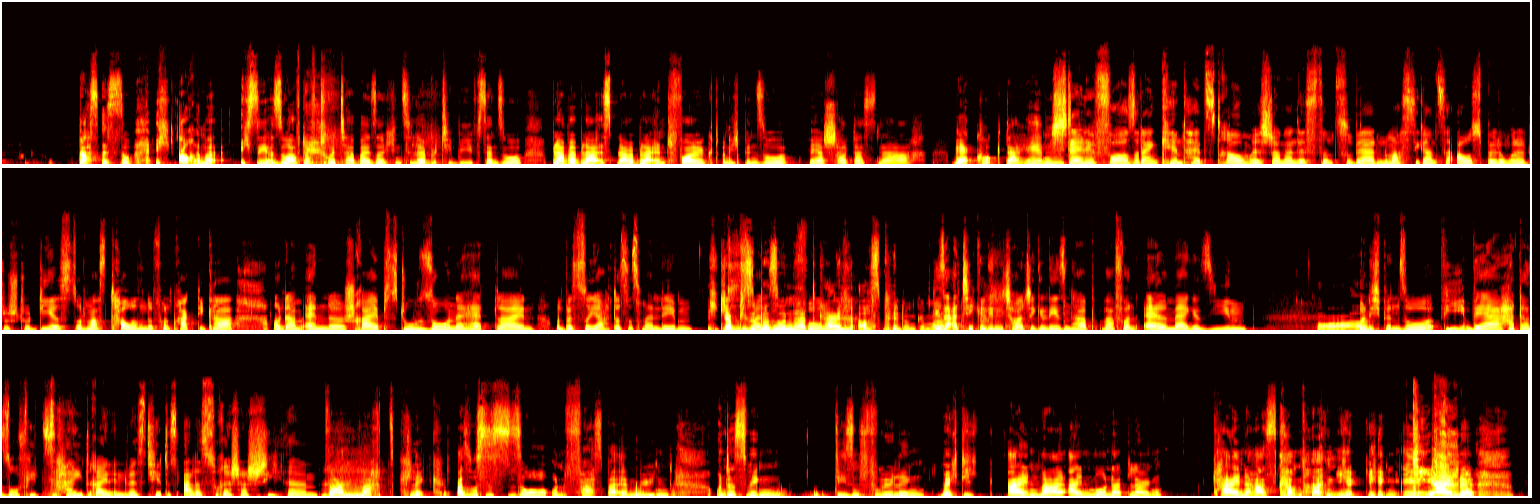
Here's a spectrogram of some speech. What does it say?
Das ist so, ich auch immer, ich sehe so oft auf Twitter bei solchen Celebrity Beefs dann so, bla bla bla ist bla bla bla entfolgt. Und ich bin so, wer schaut das nach? Wer guckt da hin? Stell dir vor, so dein Kindheitstraum ist, Journalistin zu werden. Du machst die ganze Ausbildung oder du studierst und machst tausende von Praktika und am Ende schreibst du so eine Headline und bist so, ja, das ist mein Leben. Ich glaube, diese Person hat Berufung. keine Ausbildung gemacht. Dieser Artikel, den ich heute gelesen habe, war von Elle Magazine. oh. Und ich bin so, wie, wer hat da so viel Zeit rein investiert, das alles zu recherchieren? Wann macht's Klick? Also es ist so unfassbar ermüdend. Und deswegen, diesen Frühling möchte ich einmal, einen Monat lang, keine Hasskampagne gegen irgendeine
